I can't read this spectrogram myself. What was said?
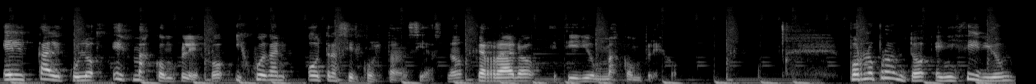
el cálculo es más complejo y juegan otras circunstancias, ¿no? Qué raro, Ethereum más complejo. Por lo pronto, en Ethereum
